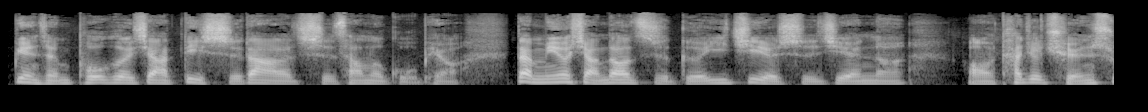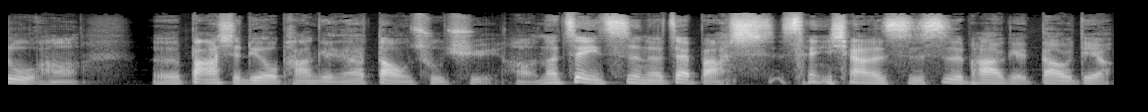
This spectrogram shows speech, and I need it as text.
变成波克下第十大的持仓的股票，但没有想到只隔一季的时间呢，哦，他就全数哈，呃，八十六趴给他倒出去，好，那这一次呢，再把 剩下的十四趴给倒掉，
